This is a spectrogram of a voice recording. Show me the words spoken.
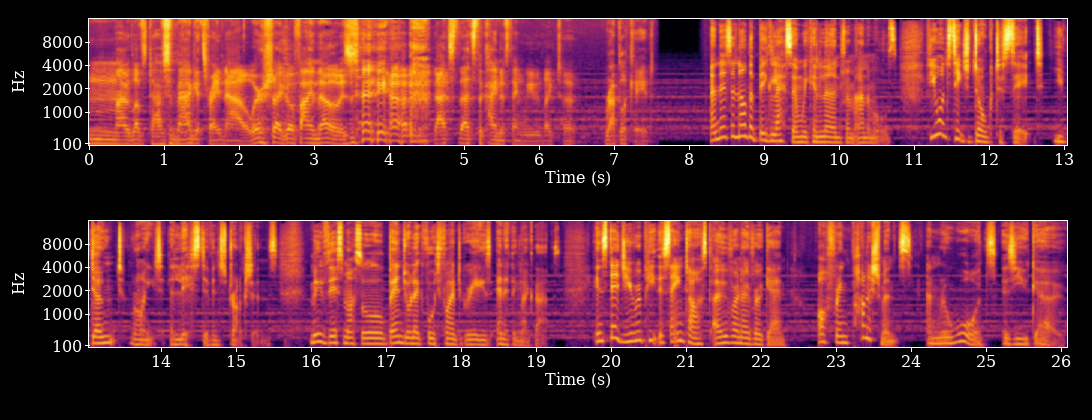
Mm, I would love to have some maggots right now. Where should I go find those? you know, that's that's the kind of thing we would like to replicate. And there's another big lesson we can learn from animals. If you want to teach a dog to sit, you don't write a list of instructions. Move this muscle, bend your leg 45 degrees, anything like that. Instead, you repeat the same task over and over again, offering punishments and rewards as you go.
